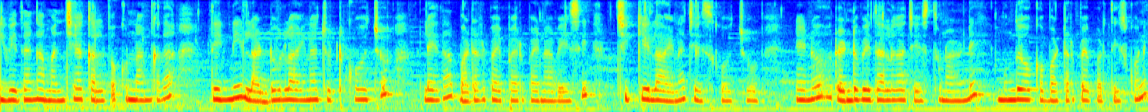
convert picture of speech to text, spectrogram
ఈ విధంగా మంచిగా కలుపుకున్నాం కదా దీన్ని లడ్డూలో అయినా చుట్టుకోవచ్చు లేదా బటర్ పేపర్ పైన వేసి చిక్కీలా అయినా చేసుకోవచ్చు. నేను రెండు విధాలుగా చేస్తున్నానండి. ముందు ఒక బటర్ పేపర్ తీసుకొని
